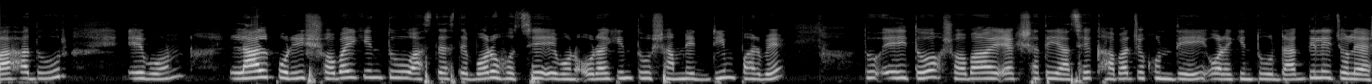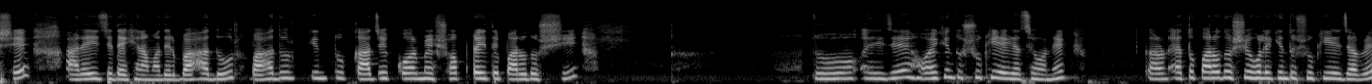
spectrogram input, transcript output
বাহাদুর এবং লালপরি সবাই কিন্তু আস্তে আস্তে বড় হচ্ছে এবং ওরা কিন্তু সামনে ডিম পারবে। তো এই তো সবাই একসাথেই আছে। খাবার যখন দেই, ওরা কিন্তু ডাক দিলেই চলে আসে। আর এই যে দেখেন আমাদের বাহাদুর। বাহাদুর কিন্তু কাজে, কর্মে সবটাইতে পারদর্শী। তো এই যে ওই কিন্তু শুকিয়ে গেছে অনেক। কারণ এত পারদর্শী হলে কিন্তু শুকিয়ে যাবে।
